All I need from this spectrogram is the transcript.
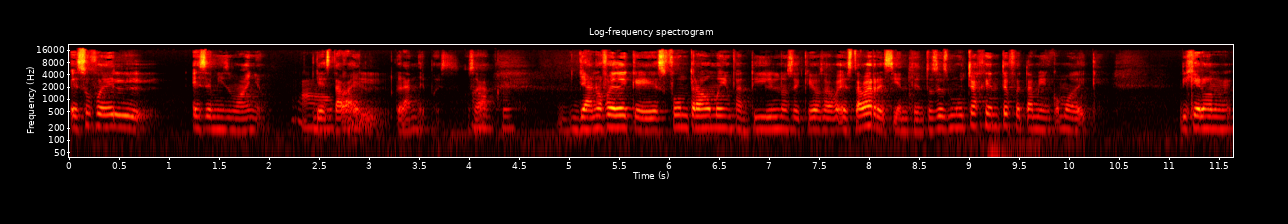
eso fue el, ese mismo año. Ah, ya estaba ok. él grande, pues. O sea, Ah, ya no fue de que es, fue un trauma infantil, no sé qué, o sea, estaba reciente. Entonces mucha gente fue también como de que dijeron,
